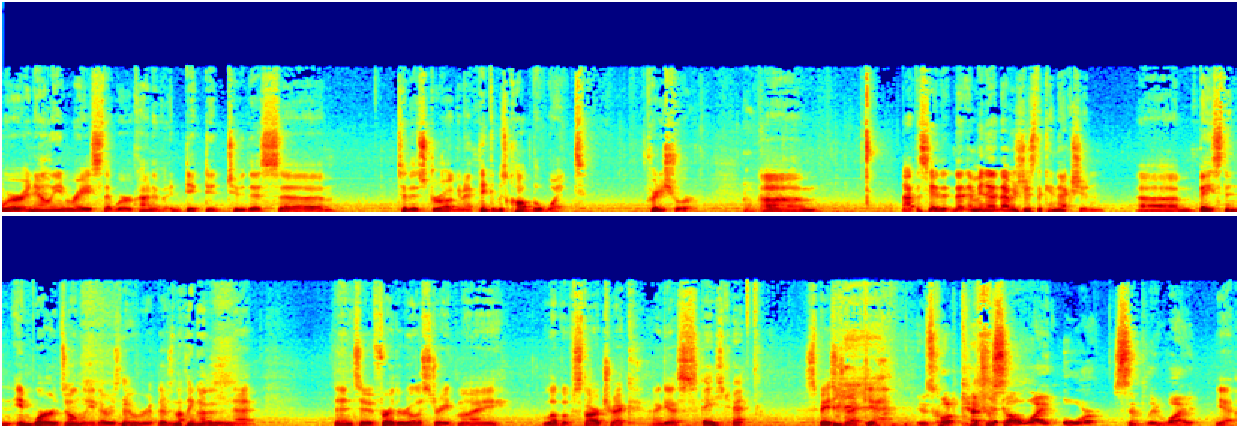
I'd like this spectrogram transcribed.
were an alien race that were kind of addicted to this uh, to this drug, and I think it was called the white. pretty sure. Um, not to say that, that I mean that, that was just a connection um, based in, in words only. There was no there's nothing other than that than to further illustrate my love of Star Trek. I guess Space Trek. Space Trek. Yeah, it was called Ketracel White or simply White. yeah.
